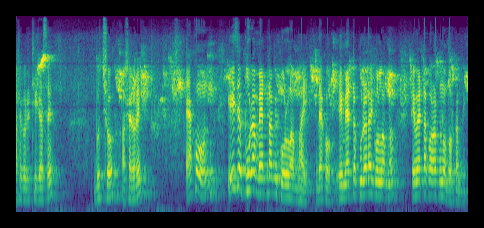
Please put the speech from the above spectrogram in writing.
আশা করি ঠিক আছে। বুঝছ? আশা করি? এখন এই যে পুরা ম্যাটটা আমি করলাম ভাই, দেখো, এই ম্যাটটা পুরাটাই করলাম না, এই ম্যাটটা করার কোনো দরকার নেই।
